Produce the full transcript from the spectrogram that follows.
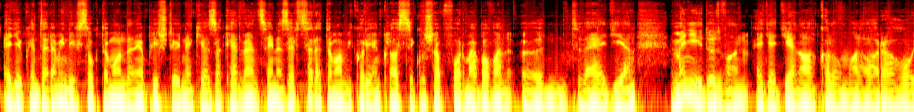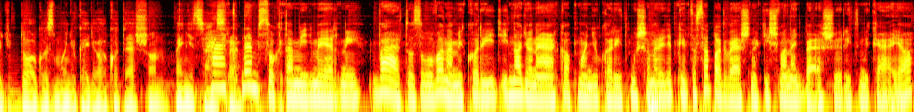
Egyébként erre mindig szokta mondani a Pisti, hogy neki az a kedvence. Én azért szeretem, amikor ilyen klasszikusabb formában van öntve egy ilyen. Mennyi időd van egy-egy ilyen alkalommal arra, hogy dolgozz mondjuk egy alkotáson? Mennyit szánsz rá? Hát nem szoktam így mérni. Változó van, amikor így, így nagyon elkap mondjuk a ritmusa, mert egyébként a szabadversnek is van egy belső ritmikája,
